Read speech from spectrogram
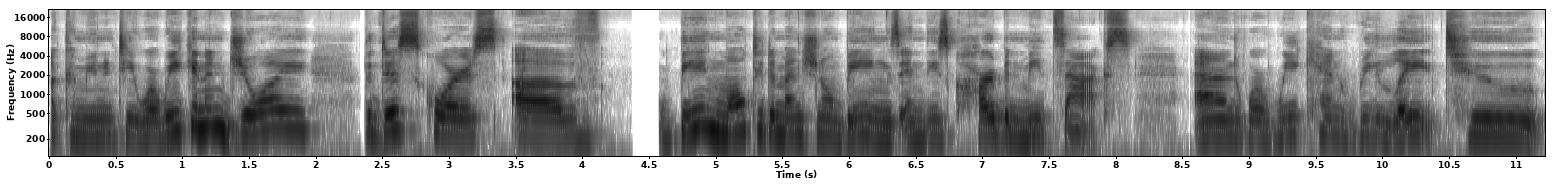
a community where we can enjoy the discourse of being multidimensional beings in these carbon meat sacks and where we can relate to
